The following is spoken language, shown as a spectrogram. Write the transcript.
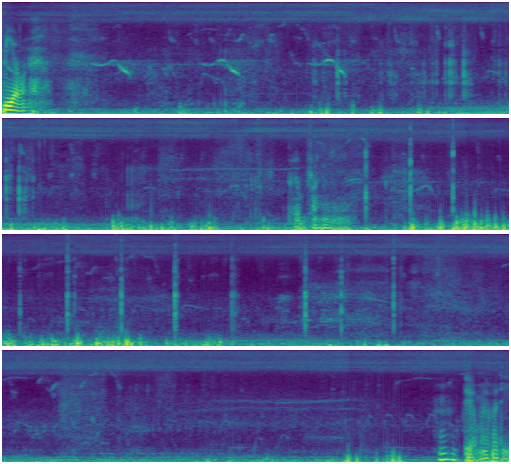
เบี้ยวนะ เพิ่มฝั่งนี้ อืม เตียวไม่ค่อยดี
